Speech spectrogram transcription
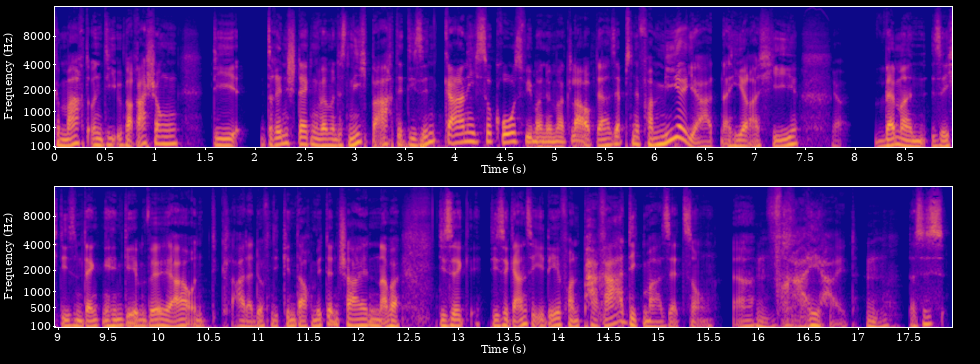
gemacht und die Überraschungen, die drinstecken, wenn man das nicht beachtet, die sind gar nicht so groß, wie man immer glaubt. Ja, selbst eine Familie hat eine Hierarchie. Ja wenn man sich diesem Denken hingeben will, ja, und klar, da dürfen die Kinder auch mitentscheiden, aber diese, diese ganze Idee von Paradigmasetzung, ja, mhm. Freiheit, mhm. das ist,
